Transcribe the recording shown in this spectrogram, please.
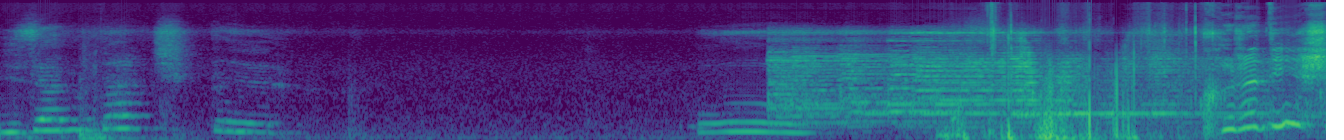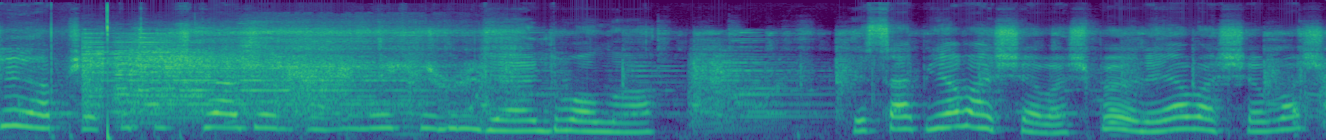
Gizemler çıktı. Oo. Kredi şey yapacaktım. Hiç geleceğim. Tahmin etmedim geldi valla. Hesap yavaş yavaş böyle yavaş yavaş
